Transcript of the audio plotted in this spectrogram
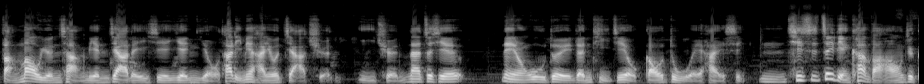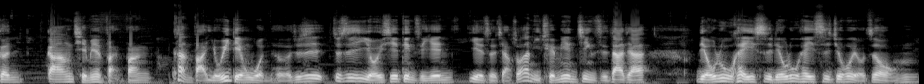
仿冒原厂廉价的一些烟油，它里面含有甲醛、乙醛，那这些内容物对人体皆有高度危害性。嗯，其实这点看法好像就跟刚刚前面反方看法有一点吻合，就是就是有一些电子烟业者讲说，啊，你全面禁止大家。流入黑市，流入黑市就会有这种，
